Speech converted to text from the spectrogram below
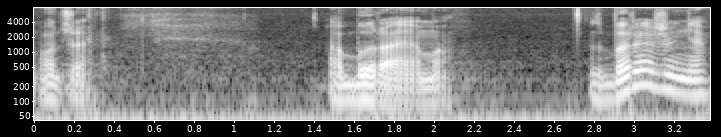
Отже, обираємо збереження.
